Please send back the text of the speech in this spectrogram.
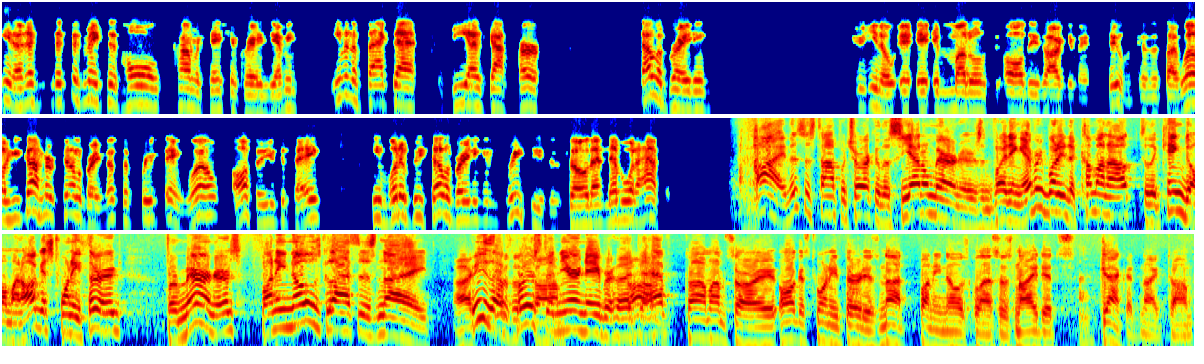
you know, this, this just makes this whole conversation crazy. I mean, even the fact that Diaz got hurt, celebrating, you know, it, it, it muddles all these arguments too because it's like, well, he got hurt celebrating. That's a free thing. Well, also you could say he wouldn't be celebrating in preseason, so that never would have happened. Hi, this is Tom Paciorek of the Seattle Mariners, inviting everybody to come on out to the Kingdome on August 23rd for Mariners Funny Nose Glasses Night. Uh, Be the first Tom. in your neighborhood Tom, to have. Tom, I'm sorry. August 23rd is not Funny Nose Glasses Night. It's Jacket Night, Tom.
